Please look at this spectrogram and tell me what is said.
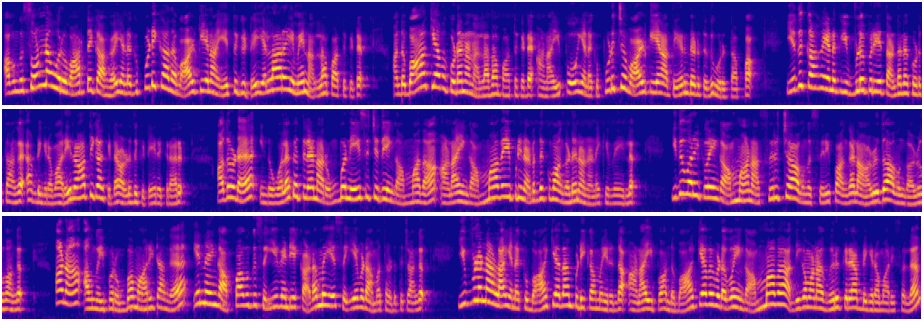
அவங்க சொன்ன ஒரு வார்த்தைக்காக எனக்கு பிடிக்காத வாழ்க்கையை நான் ஏற்றுக்கிட்டு எல்லாரையுமே நல்லா பார்த்துக்கிட்டேன். அந்த பாக்கியாவை கூட நான் நல்லா தான் பார்த்துக்கிட்டேன். ஆனால் இப்போது எனக்கு பிடிச்ச வாழ்க்கையை நான் தேர்ந்தெடுத்தது ஒரு தப்பா. எதுக்காக எனக்கு இவ்வளோ பெரிய தண்டனை கொடுத்தாங்க அப்படிங்கிற மாதிரி ராதிகா கிட்ட அழுதுகிட்டே இருக்கிறாரு. அதோட இந்த உலகத்தில் நான் ரொம்ப நேசித்தது எங்கள் அம்மா தான். ஆனால் எங்கள் அம்மாவே இப்படி நடந்துக்குவாங்கன்னு நான் நினைக்கவே இல்லை. இது வரைக்கும் எங்கள் அம்மா நான் சிரிச்சா அவங்க சிரிப்பாங்க நான் அழுதா அவங்க அழுவாங்க. ஆனால் அவங்க இப்போ ரொம்ப மாறிட்டாங்க. என்னை எங்கள் அப்பாவுக்கு செய்ய வேண்டிய கடமையை செய்ய விடாமல் தடுத்துட்டாங்க. இவ்வளோ நாளாக எனக்கு பாக்கியா தான் பிடிக்காம இருந்தா ஆனால் இப்போ அந்த பாக்கியாவை விடவும் எங்கள் அம்மாவை அதிகமாக நான் வெறுக்கிறேன் அப்படிங்கிற மாதிரி சொல்ல.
